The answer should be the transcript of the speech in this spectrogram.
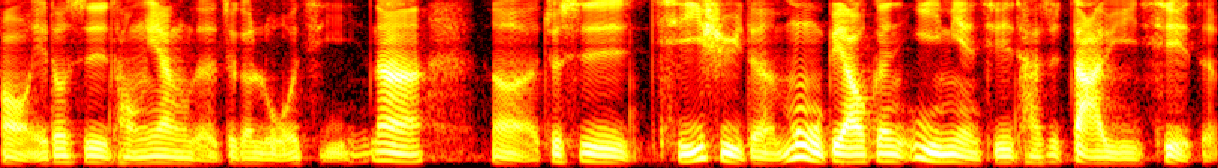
哦，也都是同样的这个逻辑。那呃就是期许的目标跟意念，其实它是大于一切的。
